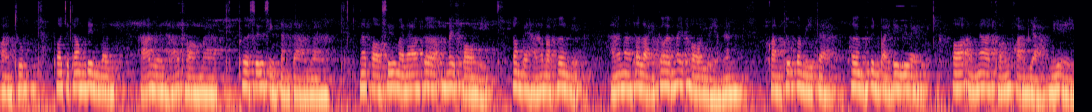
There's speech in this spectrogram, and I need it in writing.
ความทุกข์เพราะจะต้องดิ้นรนหาเงินหาทองมา เพื่อซื้อสิ่งต่างๆมา แล้วพอซื้อมาแล้วก็ไม่พออีก ต้องไปหามาเพิ่มอีก หามาเท่าไหร่ก็ไม่พออยู่อย่างนั้น ความทุกข์ก็มีแต่เพิ่มขึ้นไปเรื่อยๆ เพราะอำนาจของความอยากนี้เอง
